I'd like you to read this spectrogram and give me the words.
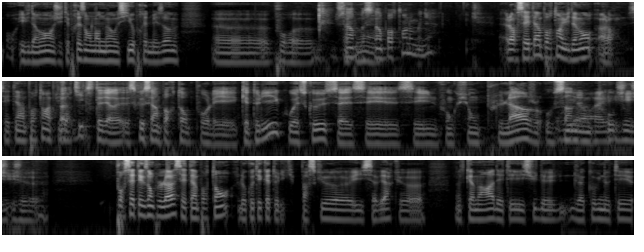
Bon, évidemment, j'étais présent le lendemain aussi auprès de mes hommes euh, pour. Euh, c'est important l'aumônier? Alors ça a été important évidemment. Alors ça a été important à plusieurs titres. C'est-à-dire, est-ce que c'est important pour les catholiques ou est-ce que c'est une fonction plus large au sein d'une troupe? Pour cet exemple-là, ça a été important le côté catholique parce que il s'avère que notre camarade était issu de, la communauté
